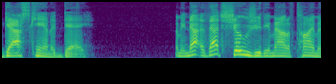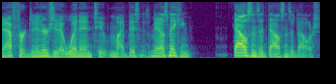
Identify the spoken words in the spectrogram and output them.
gas can a day. I mean, that, that shows you the amount of time and effort and energy that went into my business. I mean, I was making thousands and thousands of dollars.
